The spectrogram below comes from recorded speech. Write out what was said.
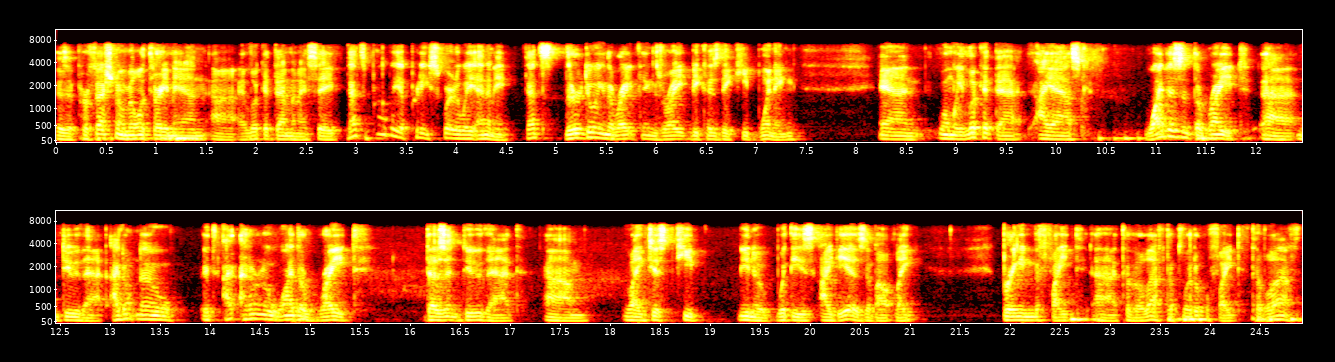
as a professional military man, uh, I look at them and I say that's probably a pretty squared away enemy. That's they're doing the right things right because they keep winning and when we look at that, I ask, why doesn't the right uh, do that? I don't know. I, I, don't know why the right doesn't do that. Um, like just keep, you know, with these ideas about like bringing the fight uh, to the left, the political fight to the left.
